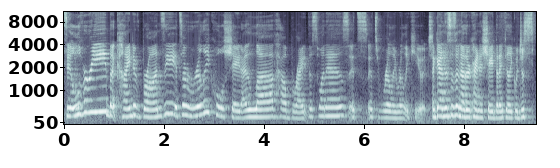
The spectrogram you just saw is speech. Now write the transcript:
silvery but kind of bronzy. It's a really cool shade. I love how bright this one is. It's it's really, really cute. Again, this is another kind of shade that I feel like would just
